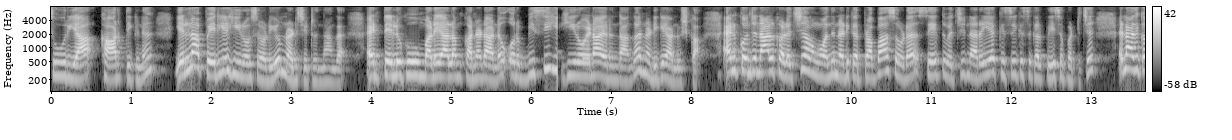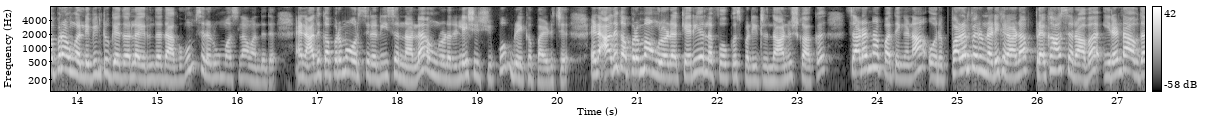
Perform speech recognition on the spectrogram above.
சூர்யா கார்த்திக்னு எல்லா பெரிய ஹீரோஸோடையும் நடிச்சிட்டு இருந்தாங்க. அண்ட் தெலுங்கு மலையாளம் கன்னடான்னு ஒரு பிஸி ஹீரோயினா இருந்தாங்க நடிகை அனுஷ்கா. அண்ட் கொஞ்ச நாள் கழிச்சு அவங்க வந்து நடிகர் பிரபாஸோட சேர்த்து வச்சு நிறைய கிசு கிசுகள் பேசப்பட்டுச்சு. அண்ட் அதுக்கப்புறம் அவங்க லிவிங் டுகெதர்ல இருந்ததாகவும் சில ரூமர்ஸ்லாம் வந்தது. அண்ட் அதுக்கப்புறமா ஒரு சில ரீசன்னால அவங்களோட ரிலேஷன்ஷிப்பும் பிரேக்கப் ஆயிடுச்சு. அண்ட் அதுக்கப்புறமா அவங்களோட கெரியர்ல ஃபோக்கஸ் பண்ணிட்டு இருந்த அனுஷ்காக்கு சடனாக பார்த்தீங்கன்னா ஒரு ஒரு பழம்பெரும் நடிகரான பிரகாச ராவை இரண்டாவதா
